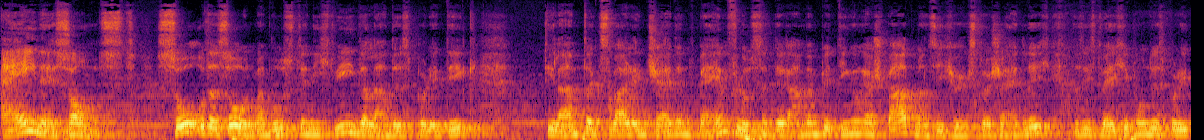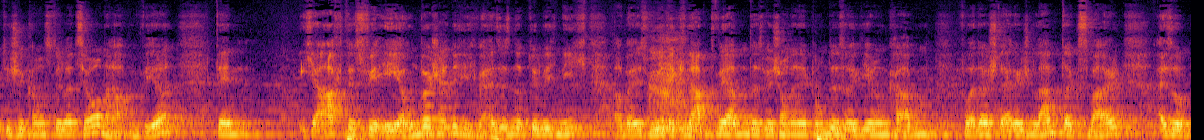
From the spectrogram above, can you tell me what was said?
eine sonst so oder so, und man wusste nicht wie in der Landespolitik, die Landtagswahl entscheidend beeinflussende Rahmenbedingungen erspart man sich höchstwahrscheinlich. Das ist, welche bundespolitische Konstellation haben wir? Denn ich erachte es für eher unwahrscheinlich, ich weiß es natürlich nicht, aber es würde knapp werden, dass wir schon eine Bundesregierung haben vor der steirischen Landtagswahl. Also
